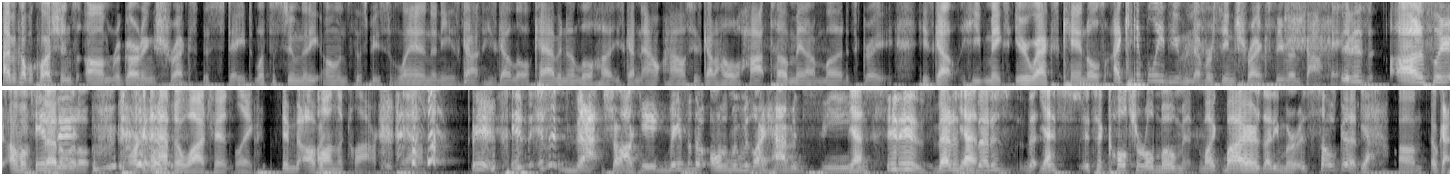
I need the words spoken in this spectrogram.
I have a couple questions um, regarding Shrek's estate. Let's assume that he owns this piece of land and he's got he's got a little cabin, and a little hut. He's got an outhouse. He's got a little hot tub made out of mud. It's great. He's got he makes earwax candles. I can't believe you've never seen Shrek, Steven. shocking. It is honestly, I'm upset a little. We're gonna have to watch it like In the on the clock. Yeah. is, is it that shocking based on the, all the movies I haven't seen? Yes. It is. That is. Yes. That is. That, Yes. It's. It's a cultural moment. Mike Myers, Eddie Murphy. It's so good. Yeah. Um. Okay.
